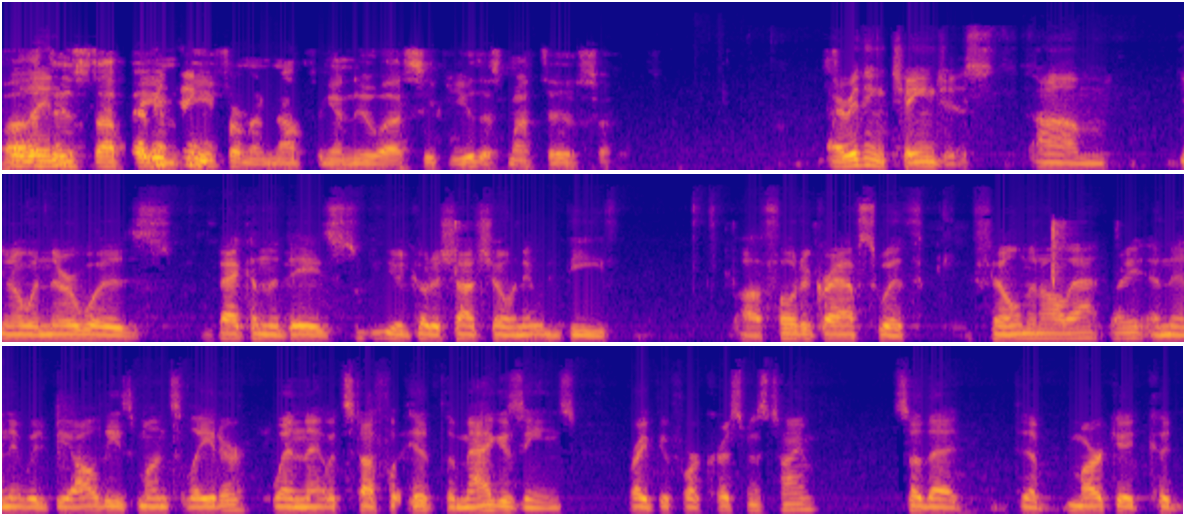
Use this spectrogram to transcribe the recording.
Well, Well, that then didn't stop everything- AMD from announcing a new uh, CPU this month too. So everything changes. Um, you know, when there was back in the days, you'd go to Shot Show and it would be uh, photographs with film and all that, right? And then it would be all these months later when that would stuff would hit the magazines right before Christmas time, so that the market could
